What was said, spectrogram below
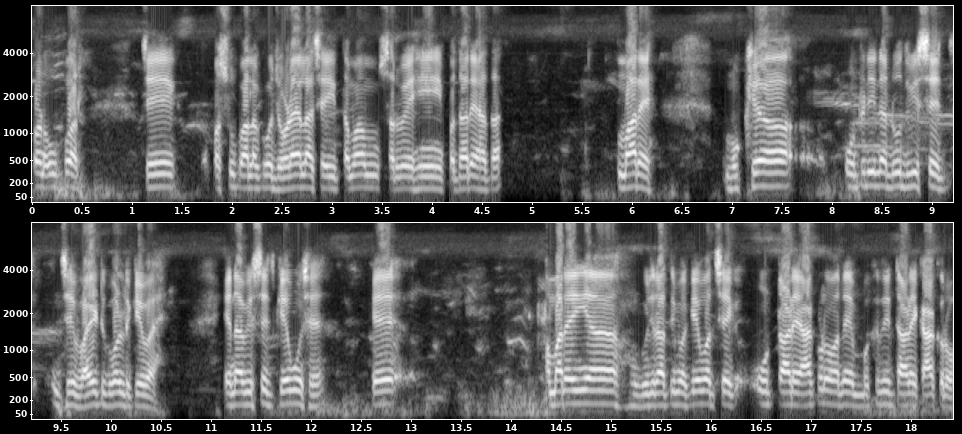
પણ ઉપર જે પશુપાલકો જોડાયેલા છે, એ તમામ સર્વે અહીં પધાર્યા હતા. મારે મુખ્ય ઊંટડીના દૂધ વિશે જ વ્હાઇટ ગોલ્ડ કહેવાય, એના વિશે જ કહેવું છે કે અમારે અહીંયા ગુજરાતીમાં કહેવત છે કે ઊંટ ટાળે આંકડો અને બકરી ટાળે કાંકરો.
